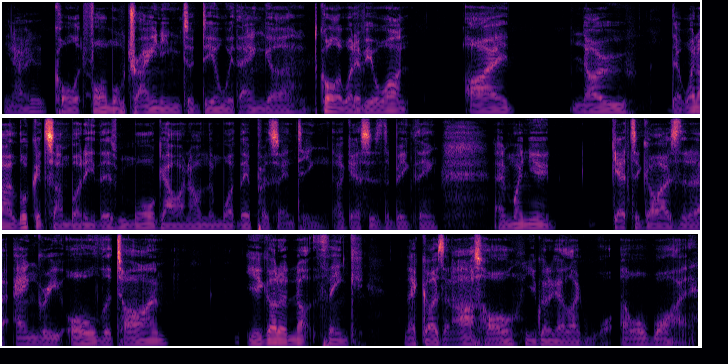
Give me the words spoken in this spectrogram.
you know, call it formal training to deal with anger, call it whatever you want. I know that when I look at somebody, there's more going on than what they're presenting, I guess is the big thing. And when you get to guys that are angry all the time, you got to not think that guy's an asshole. You've got to go like, "Wh- oh, why?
